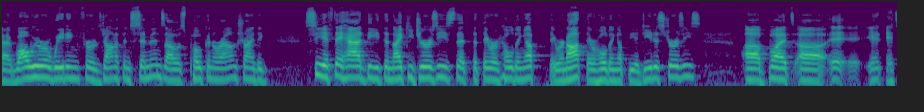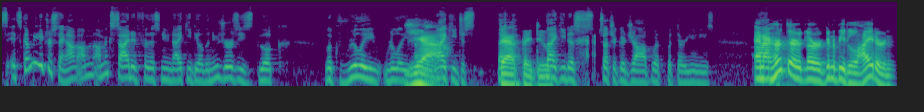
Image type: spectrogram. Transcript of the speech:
uh, while we were waiting for Jonathan Simmons, I was poking around trying to see if they had the the Nike jerseys that that they were holding up. They were not. They were holding up the Adidas jerseys. Uh, but uh, it, it, it's it's going to be interesting. I'm, I'm, I'm excited for this new Nike deal. The new jerseys look look really really yeah. I mean, Nike just that they do. Nike does such a good job with with their unis. And um, I heard they're they're going to be lighter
